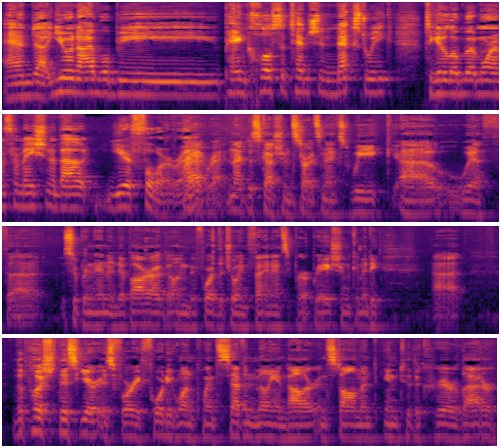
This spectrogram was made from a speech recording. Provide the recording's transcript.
And uh, you and I will be paying close attention next week to get a little bit more information about year four, right? Right, right. And that discussion starts next week uh, with uh, Superintendent Ybarra going before the Joint Finance Appropriation Committee. The push this year is for a $41.7 million installment into the career ladder.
